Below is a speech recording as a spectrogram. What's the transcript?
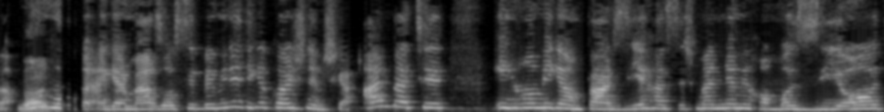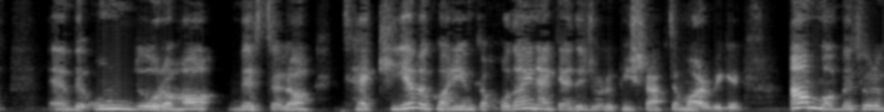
و اون بله. موقع اگر مغز آسیب ببینه دیگه کارش نمیشه. البته اینها میگم فرضیه هستش. من نمی‌خوام ما زیاد به اون دوره ها به اصطلاح تکیه بکنیم که خدای نکرده جلو پیشرفت ما رو بگه اما به طور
